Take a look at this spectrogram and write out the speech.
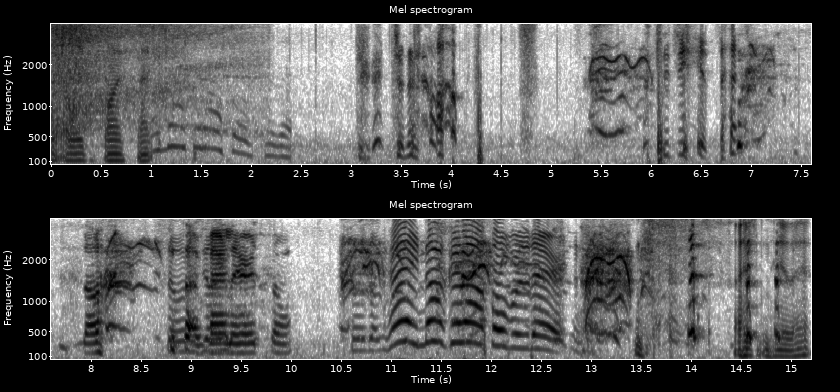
Turn it off. Did you hit that? No, Someone I barely yelling- heard some. someone's like, "Hey, knock it off over there!" I didn't hear that.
